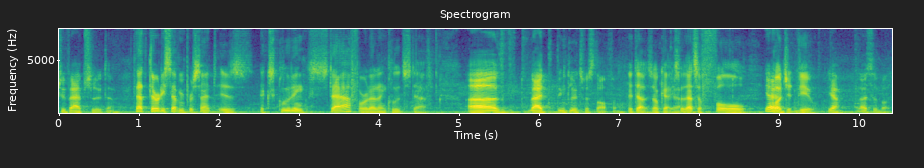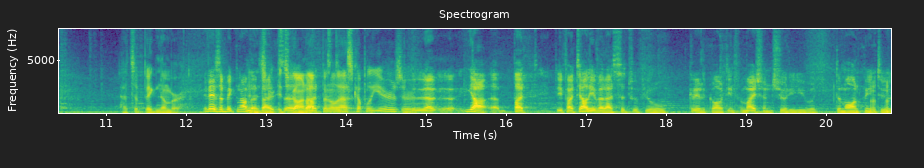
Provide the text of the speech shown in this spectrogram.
to the absolute. That 37% is excluding staff or that includes staff? Uh, that includes the staff. It does, okay. Yeah. So that's a full yeah. budget view. Yeah, that's about. That's a big number. It is a big number. it's, but, it's uh, gone up in the last couple of years? or uh, Yeah, uh, but if I tell you that I sit with your credit card information, surely you would demand me to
